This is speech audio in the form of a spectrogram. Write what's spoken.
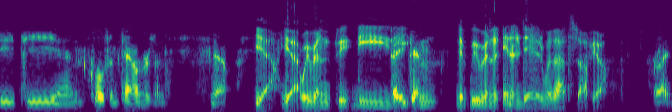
E.T. and Close Encounters and yeah Yeah. Yeah. We've been the, the, Taken the we've been inundated with that stuff. Yeah. right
